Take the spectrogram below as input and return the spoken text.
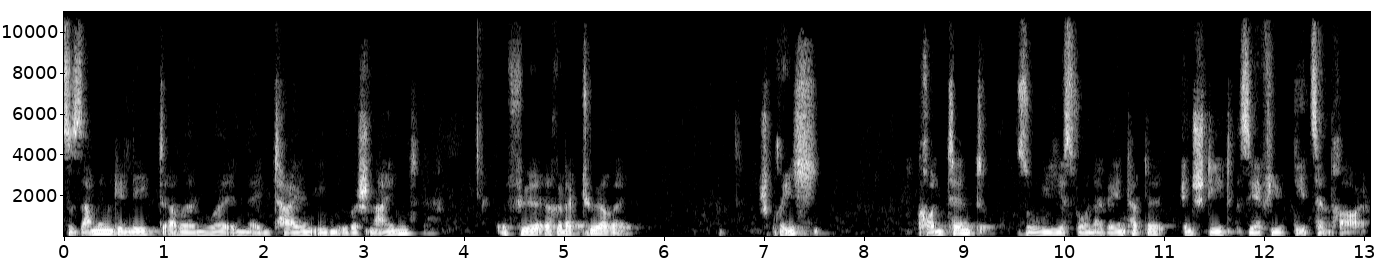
zusammengelegt, aber nur in, in Teilen eben überschneidend, für Redakteure. Sprich, Content, so wie ich es vorhin erwähnt hatte, entsteht sehr viel dezentral.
